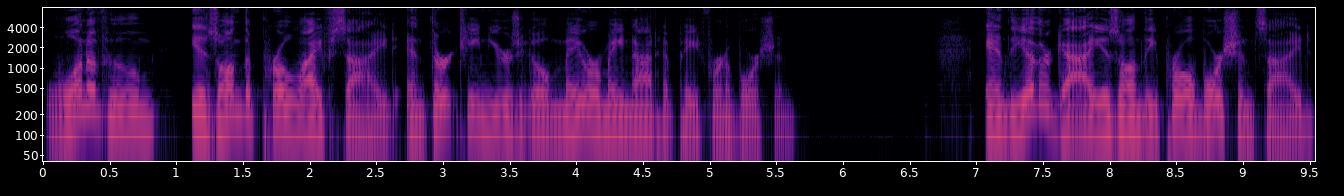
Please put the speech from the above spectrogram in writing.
one of whom is on the pro life side and 13 years ago may or may not have paid for an abortion. And the other guy is on the pro abortion side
